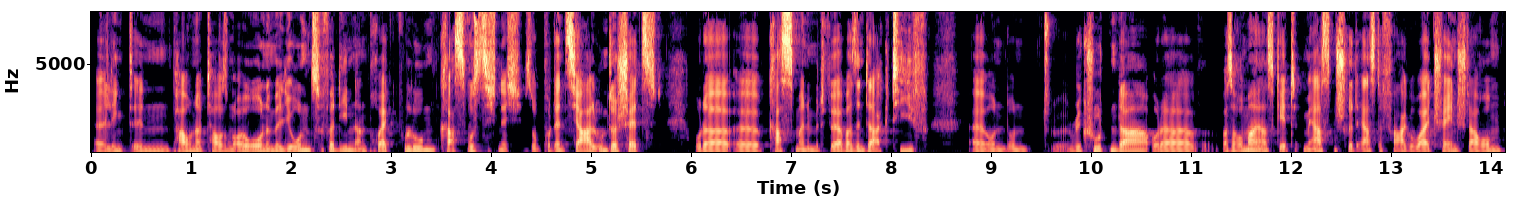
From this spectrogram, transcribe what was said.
äh, LinkedIn ein paar hunderttausend Euro, eine Million zu verdienen an Projektvolumen. Krass, wusste ich nicht. So Potenzial unterschätzt oder äh, krass, meine Mitbewerber sind da aktiv äh, und, und recruiten da oder was auch immer. Ja. Es geht im ersten Schritt, erste Frage, why change, darum,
